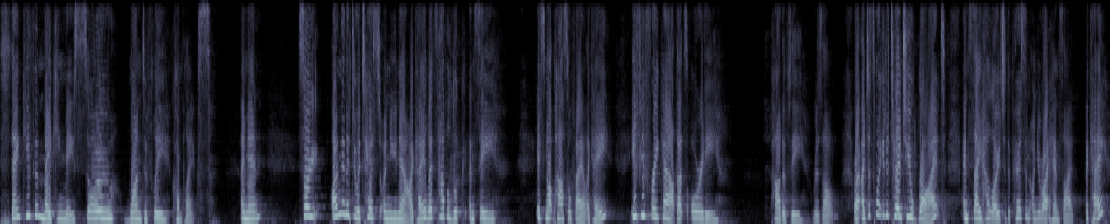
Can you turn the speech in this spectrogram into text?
Thank you for making me so wonderfully complex. Amen. So I'm going to do a test on you now, okay? Let's have a look and see. It's not pass or fail, okay? If you freak out, that's already part of the result. All right, I just want you to turn to your right and say hello to the person on your right hand side, okay?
